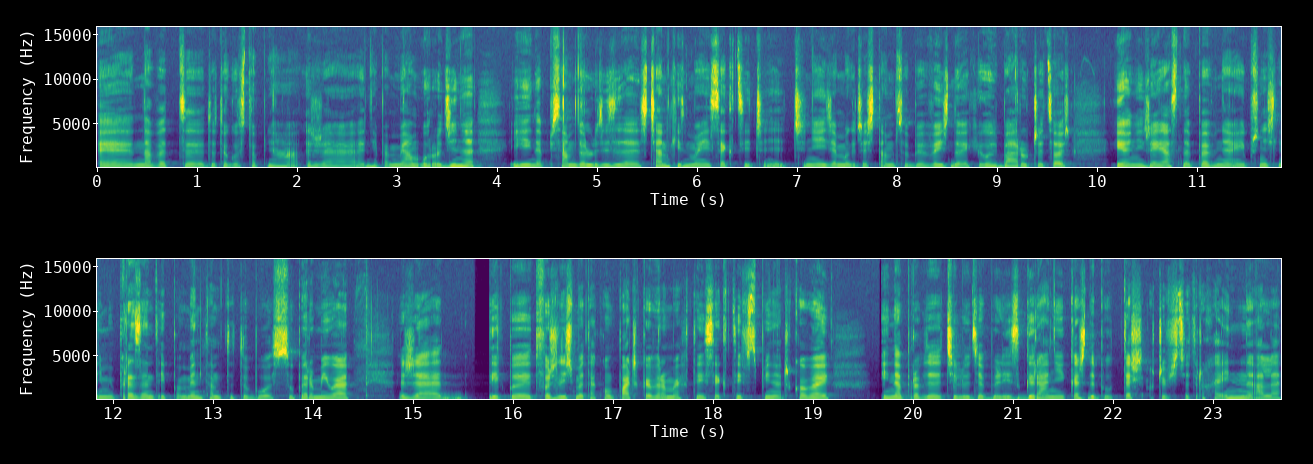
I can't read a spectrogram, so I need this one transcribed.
E, nawet e, do tego stopnia, że nie wiem, miałam urodziny i napisałam do ludzi ze ścianki z mojej sekcji, czy, czy nie idziemy gdzieś tam sobie wyjść do jakiegoś baru czy coś. I oni, że jasne, pewnie, i przynieśli mi prezent. I pamiętam, to to było super miłe, że jakby tworzyliśmy taką paczkę w ramach tej sekcji wspinaczkowej i naprawdę ci ludzie byli zgrani. Każdy był też oczywiście trochę inny, ale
